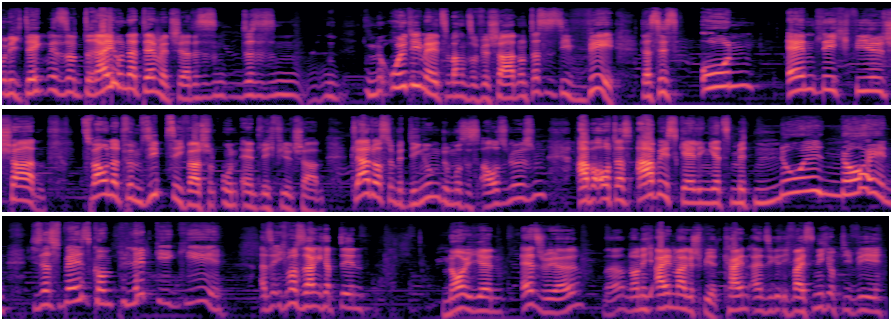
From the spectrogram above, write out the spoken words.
Und ich denke mir so, 300 Damage, ja, das ist ein, das ist ein, ein Ultimates machen so viel Schaden. Und das ist die W. Das ist unendlich viel Schaden. 275 war schon unendlich viel Schaden. Klar, du hast eine Bedingung, du musst es auslösen. Aber auch das AB-Scaling jetzt mit 0,9. Dieser ist komplett GG. Also ich muss sagen, ich habe den neuen Ezreal ne, noch nicht einmal gespielt. Kein einziges. Ich weiß nicht, ob die W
